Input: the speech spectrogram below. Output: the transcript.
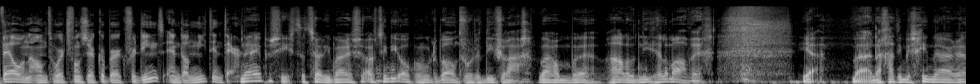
wel een antwoord van Zuckerberg verdient en dan niet intern. Nee, precies. Dat zou hij maar eens als hij niet open moeten beantwoorden, die vraag. Waarom eh, halen we het niet helemaal weg? Ja, maar dan gaat hij misschien naar eh,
